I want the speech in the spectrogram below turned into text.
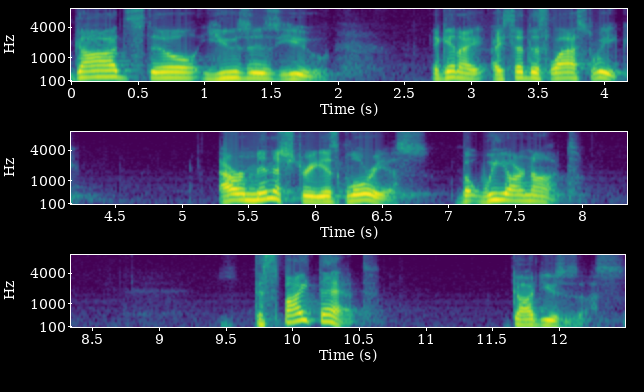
God still uses you. Again, I, I said this last week. Our ministry is glorious, but we are not. Despite that, God uses us.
